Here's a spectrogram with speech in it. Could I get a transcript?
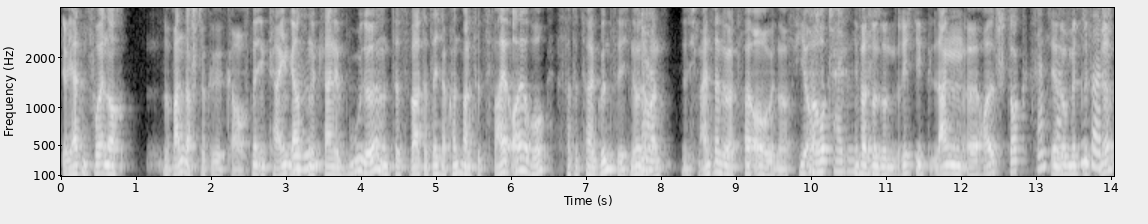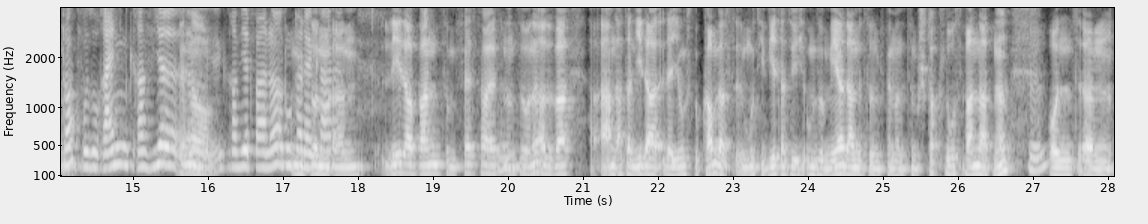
ja, wir hatten vorher noch so Wanderstöcke gekauft. Ne? In Kain gab es mhm. so eine kleine Bude und das war tatsächlich, da konnte man für zwei Euro, das war total günstig, ne? Ja. Da waren, ich meine, es waren sogar zwei Euro oder vier Euro. Total günstig. Jedenfalls so, so einen richtig langen äh, Holzstock. Ganz der massiver so mit, mit, ne? Stock, wo so rein gravier, genau. äh, graviert war, ne? Ruta mit der so einem ähm, Lederband zum Festhalten mhm. und so, ne? Also war, hat dann jeder der Jungs bekommen. Das motiviert natürlich umso mehr dann mit so einem, wenn man mit so einem Stock loswandert, ne? Mhm. Und ähm,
